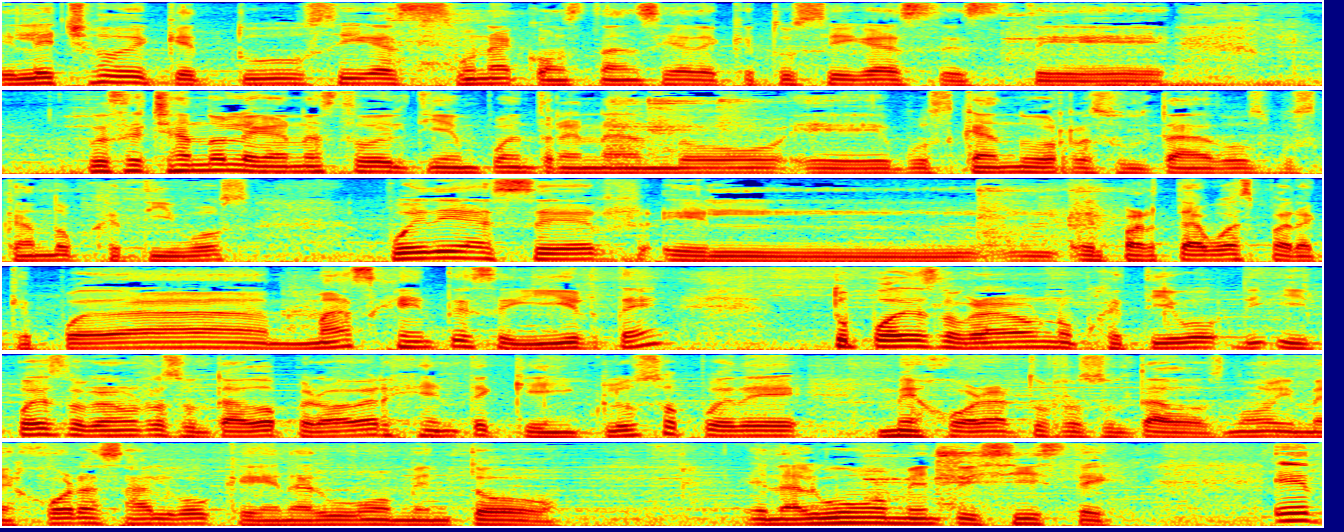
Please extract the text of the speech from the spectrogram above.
el hecho de que tú sigas una constancia, de que tú sigas este pues echándole ganas todo el tiempo, entrenando, eh, buscando resultados, buscando objetivos, puede hacer el, el parteaguas para que pueda más gente seguirte. Tú puedes lograr un objetivo y puedes lograr un resultado, pero va a haber gente que incluso puede mejorar tus resultados, ¿no? Y mejoras algo que en algún momento en algún momento hiciste. Ed,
